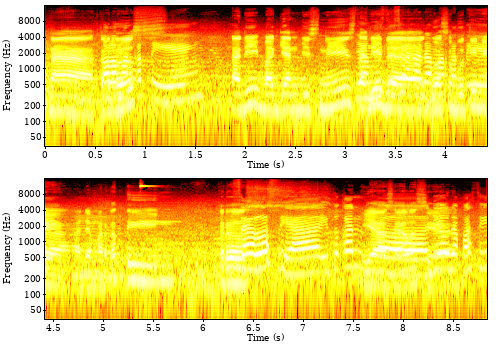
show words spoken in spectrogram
Nah, Kalau terus marketing, tadi bagian bisnis Yang tadi udah gue sebutin ya ada marketing terus sales ya, itu kan Iya, eh, sales dia ya. udah pasti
